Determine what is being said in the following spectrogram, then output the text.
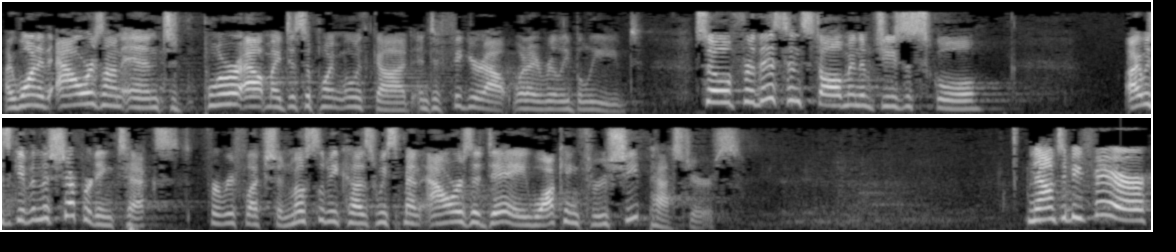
I wanted hours on end to pour out my disappointment with God and to figure out what I really believed. So for this installment of Jesus School, I was given the shepherding text for reflection, mostly because we spent hours a day walking through sheep pastures. Now, to be fair,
